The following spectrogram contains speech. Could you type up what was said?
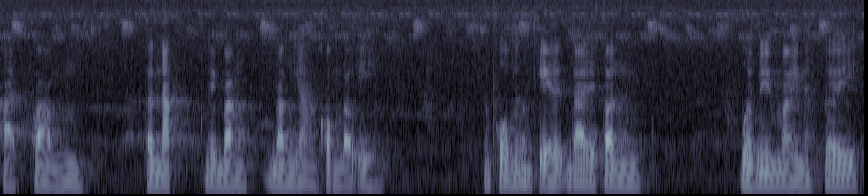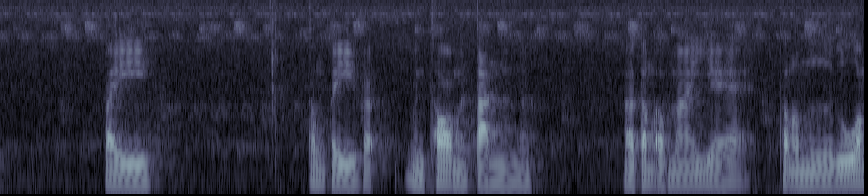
ขาดความตระหนักในบางบางอย่างของเราเองผมไม่สังเกตได้ตอนบวชใหม่ๆนะเคยไป ต้องไปแบบมันท่อมันตันนะเราต้องเอาไม้แย่ต้องเอามือล้วง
